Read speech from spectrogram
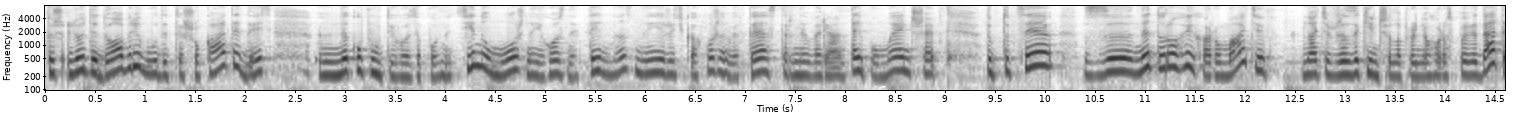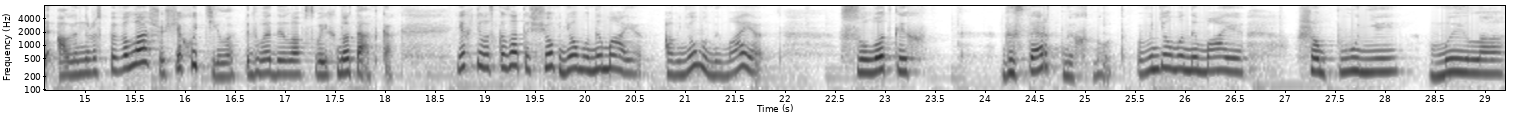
Тож люди добрі, будете шукати десь, е, не купуйте його за повну ціну, можна його знайти на знижечках, можна в тестерний варіант, та й поменше. Тобто це з недорогих ароматів, наче вже закінчила про нього розповідати, але не розповіла, що ще хотіла, підглядила в своїх нотатках. Я хотіла сказати, що в ньому немає, а в ньому немає солодких десертних нот. В ньому немає шампуні, мила,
